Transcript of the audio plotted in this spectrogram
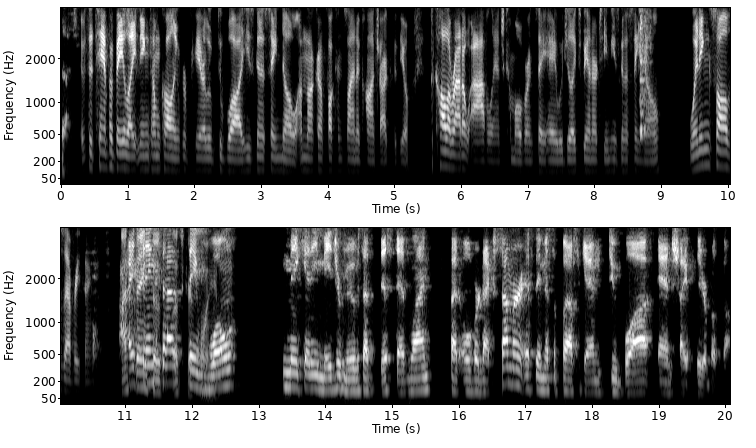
Yes. If the Tampa Bay Lightning come calling for Pierre Luc Dubois, he's going to say, no, I'm not going to fucking sign a contract with you. If the Colorado Avalanche come over and say, hey, would you like to be on our team? He's going to say no. Winning solves everything. I, I think, think that they point. won't make any major moves at this deadline, but over next summer, if they miss the playoffs again, Dubois and Scheifele are both gone.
